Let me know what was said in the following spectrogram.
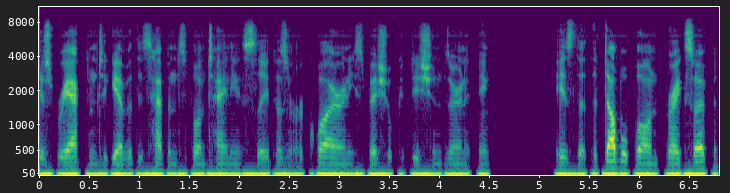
just react them together. This happens spontaneously. It doesn't require any special conditions or anything. Is that the double bond breaks open,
